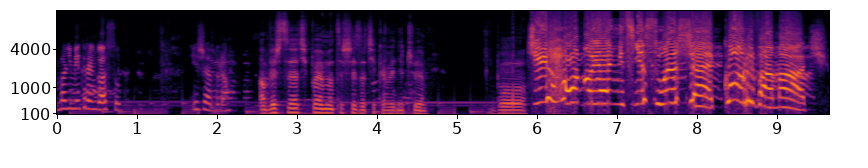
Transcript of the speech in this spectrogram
Boli mnie kręgosłup. I żebro. A wiesz co, ja ci powiem, ja też się za ciekawie nie czuję. Bo... Cicho, bo ja nic nie słyszę! Kurwa mać!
